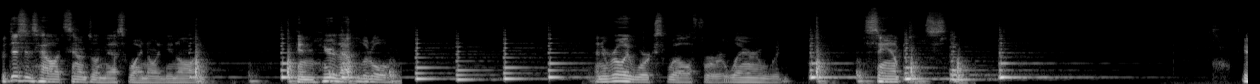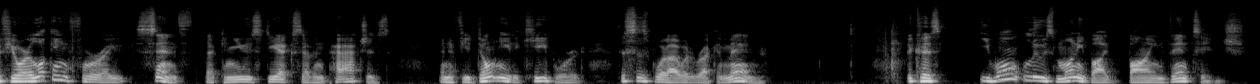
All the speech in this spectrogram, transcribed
but this is how it sounds on the SY99. You can hear that little, and it really works well for layering with samples. If you are looking for a synth that can use DX7 patches, and if you don't need a keyboard, this is what I would recommend. Because you won't lose money by buying vintage.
